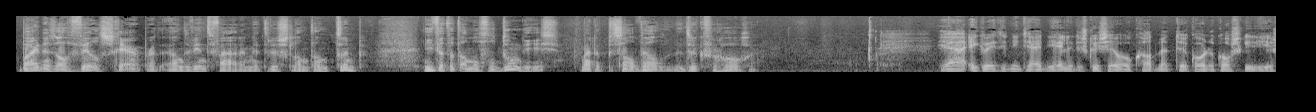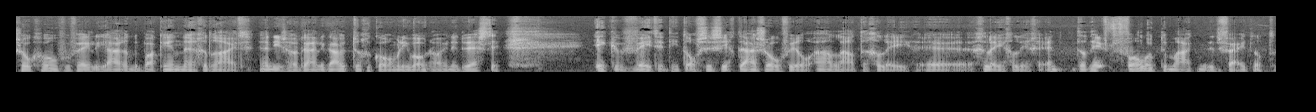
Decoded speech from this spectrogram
Biden zal veel scherper aan de wind varen met Rusland dan Trump. Niet dat het allemaal voldoende is, maar dat zal wel de druk verhogen. Ja, ik weet het niet. Hè. Die hele discussie hebben we ook gehad met uh. Die is ook gewoon voor vele jaren de bak in uh, gedraaid. En die is uiteindelijk uitgekomen. Die woont nou in het Westen. Ik weet het niet of ze zich daar zoveel aan laten gelegen, uh, gelegen liggen. En dat heeft vooral ook te maken met het feit dat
